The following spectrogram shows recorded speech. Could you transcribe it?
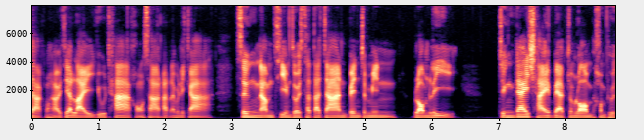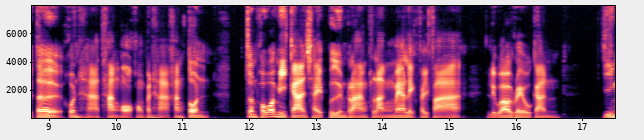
จากมหาวิทยาลัยยูทาห์ของสหรัฐอเมริกา ซึ่งนำทีมโดยศาสตราจารย์เบนจามิน บรอมลีย์จึงได้ใช้แบบจำลองคอมพิวเตอร์ค้นหาทางออกของปัญหาข้างต้น จนพบว่ามีการใช้ปืนรางพลังแม่เหล็กไฟฟ้า หรือว่าเร็วกัน ยิง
